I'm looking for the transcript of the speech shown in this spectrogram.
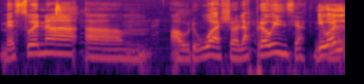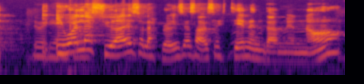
me suena a, a uruguayo. Las provincias. Igual, igual las ciudades o las provincias a veces tienen también, ¿no?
